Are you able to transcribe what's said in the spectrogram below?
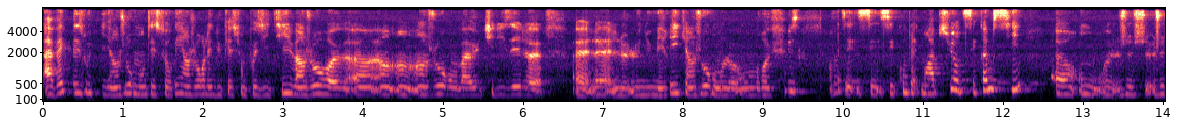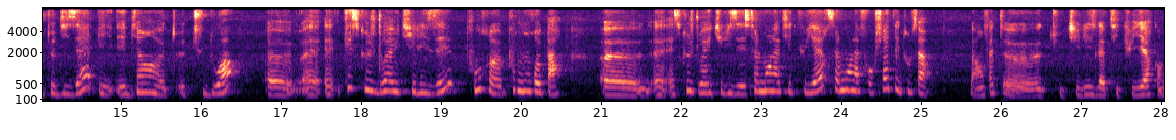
avec des outils. Un jour Montessori, un jour l'éducation positive, un jour, un, jour on va utiliser le, numérique, un jour on le, refuse. En fait, c'est complètement absurde. C'est comme si je, te disais, eh, bien, tu dois euh, euh, qu'est-ce que je dois utiliser pour, euh, pour mon repas Est-ce que je dois utiliser seulement la petite cuillère, seulement la fourchette et tout ça? Bah, en fait, tu utilises la petite cuillère quand,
